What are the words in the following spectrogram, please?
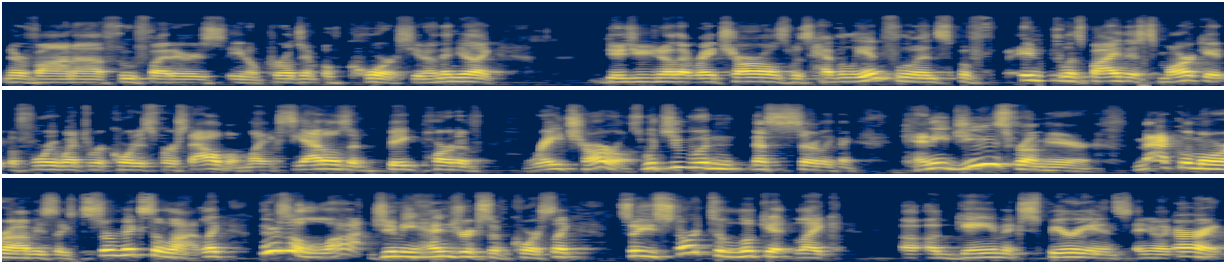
nirvana foo fighters you know pearl jam of course you know and then you're like did you know that ray charles was heavily influenced influenced by this market before he went to record his first album? Like seattle's a big part of Ray Charles, which you wouldn't necessarily think. Kenny G's from here. Macklemore, obviously. Sir Mix-a-Lot. Like, there's a lot. Jimi Hendrix, of course. Like, so you start to look at like a, a game experience, and you're like, all right,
